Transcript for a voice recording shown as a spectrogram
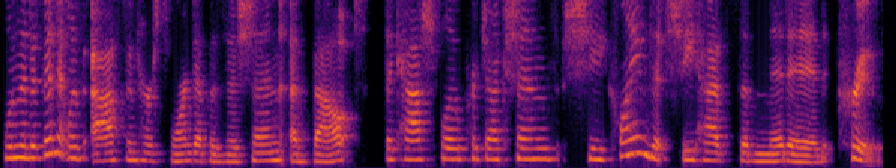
When the defendant was asked in her sworn deposition about the cash flow projections, she claimed that she had submitted proof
